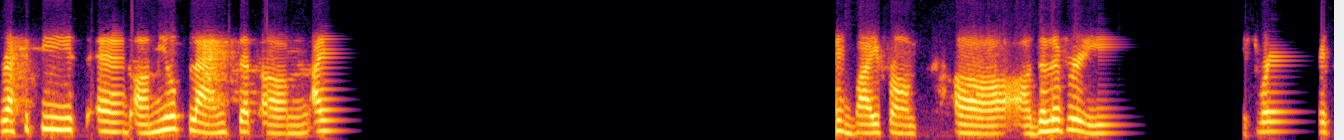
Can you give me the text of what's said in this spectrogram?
recipes and uh, meal plans that um, I buy from uh, delivery where it's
